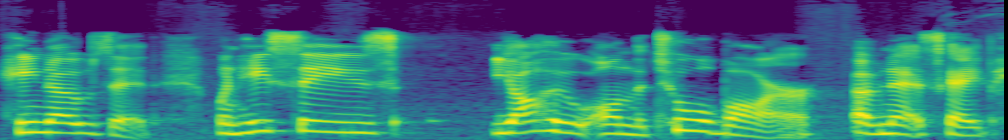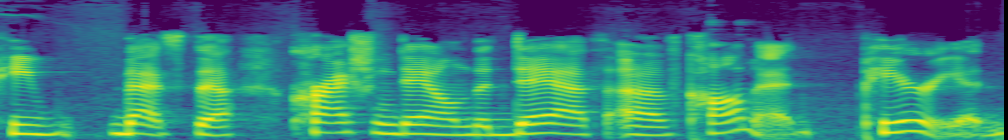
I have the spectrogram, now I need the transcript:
He knows it. When he sees Yahoo on the toolbar of Netscape, he that's the crashing down, the death of Comet. Period.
